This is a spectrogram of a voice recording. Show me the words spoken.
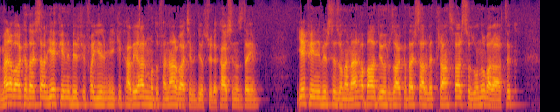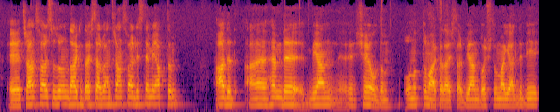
Merhaba arkadaşlar, yepyeni bir FIFA 22 kariyer modu Fenerbahçe videosuyla karşınızdayım. Yepyeni bir sezona merhaba diyoruz arkadaşlar ve transfer sezonu var artık. Ee, transfer sezonunda arkadaşlar ben transfer listemi yaptım. E, hem de bir an e, şey oldum, unuttum arkadaşlar. Bir an boşluğuma geldi. Bir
